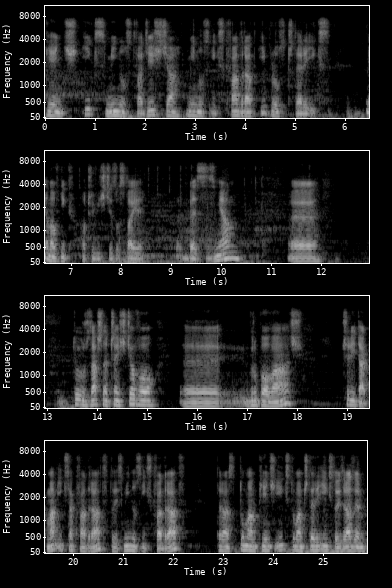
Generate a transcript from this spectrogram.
5x minus 20 minus x kwadrat i plus 4x. Mianownik oczywiście zostaje bez zmian. E, tu już zacznę częściowo e, grupować. Czyli tak, mam x kwadrat, to jest minus x kwadrat. Teraz tu mam 5x, tu mam 4x, to jest razem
